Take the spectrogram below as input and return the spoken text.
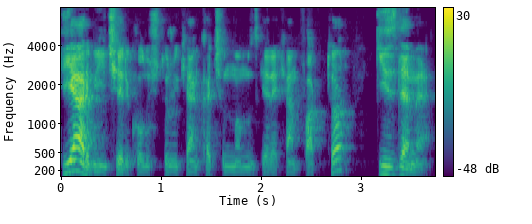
Diğer bir içerik oluştururken kaçınmamız gereken faktör gizleme.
